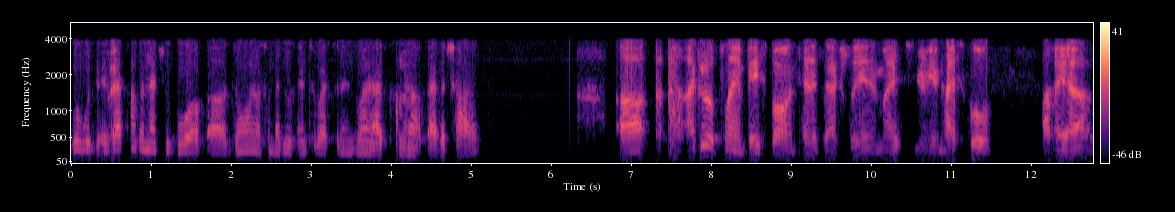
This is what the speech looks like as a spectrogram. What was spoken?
would, is that something that you grew up uh, doing, or something that you was interested in doing as coming up as a child? Uh, I grew up playing baseball and tennis actually. In my senior year in high school, I uh,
